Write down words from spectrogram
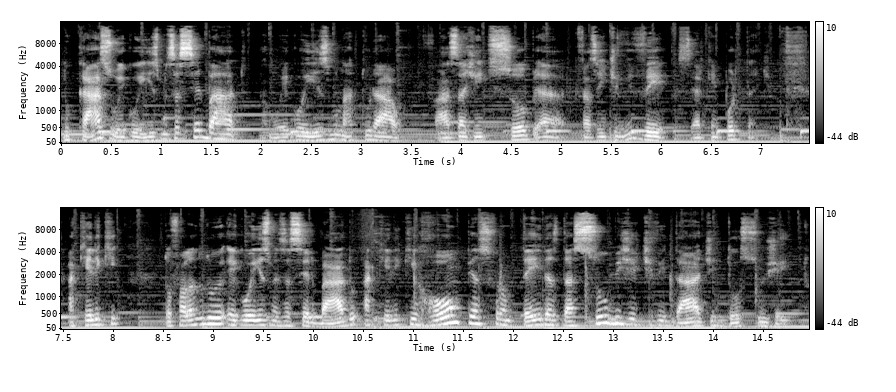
No caso, o egoísmo exacerbado, não o egoísmo natural, faz a gente sobre, faz a gente viver, tá certo? Que é importante. Aquele que Estou falando do egoísmo exacerbado, aquele que rompe as fronteiras da subjetividade do sujeito.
